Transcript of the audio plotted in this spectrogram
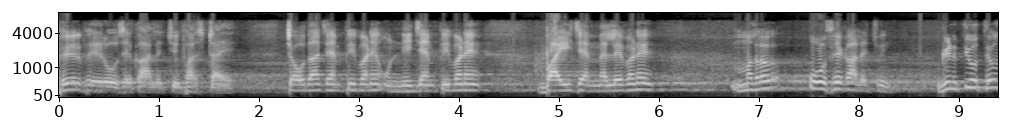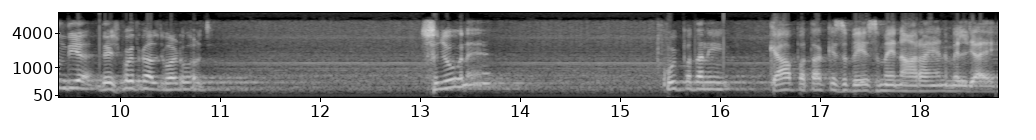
ਫਿਰ ਫਿਰ ਉਸੇ ਕਾਲਜ ਚ ਫਸਟ ਆਏ। 14 ਚ ਐਮਪੀ ਬਣੇ 19 ਚ ਐਮਪੀ ਬਣੇ, ਬਾਈ ਚ ਐਮਐਲਏ ਬਣੇ, ਮਤਲਬ ਉਸੇ ਕਾਲਜ ਚ ਹੀ। ਗਿਣਤੀ ਉੱਥੇ ਹੁੰਦੀ ਹੈ, ਦੇਸ਼ ਭਗਤ ਕਾਲਜ ਵਾਟਵਾਲ ਚ। ਸੰਯੋਗ ਨੇ? ਕੋਈ ਪਤਾ ਨਹੀਂ, ਕਿਆ ਪਤਾ ਕਿਸ ਬੇਸ ਮੇ ਨਾਰਾਇਣ ਮਿਲ ਜਾਏ।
